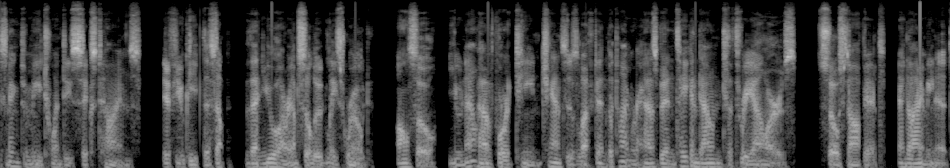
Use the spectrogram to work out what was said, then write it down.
Listening to me 26 times? If you keep this up, then you are absolutely screwed. Also, you now have 14 chances left and the timer has been taken down to 3 hours. So stop it, and I mean it.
